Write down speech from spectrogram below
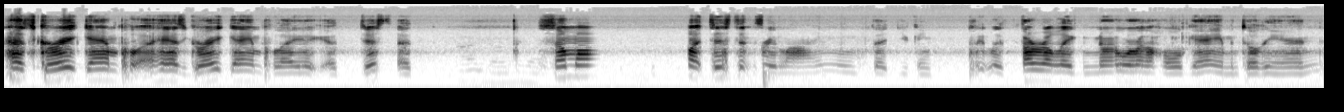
Has great gameplay. Has great gameplay. A dis, a somewhat distance line that you can completely thoroughly ignore the whole game until the end.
